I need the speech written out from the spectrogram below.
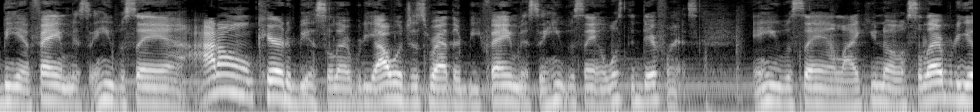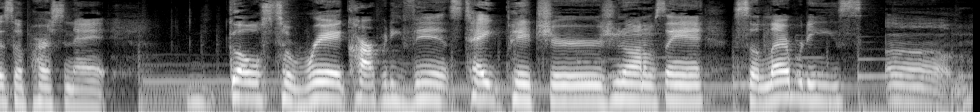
being famous. And he was saying, I don't care to be a celebrity. I would just rather be famous. And he was saying, What's the difference? And he was saying, like, you know, a celebrity is a person that goes to red carpet events, take pictures, you know what I'm saying? Celebrities, um,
